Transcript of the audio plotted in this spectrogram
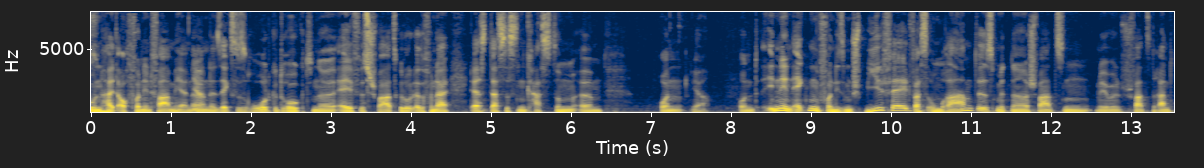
Und halt auch von den Farben her. Ne? Ja. Eine 6 ist rot gedruckt, eine 11 ist schwarz gedruckt. Also von daher, das, das ist ein Custom. Ähm, und ja, und in den Ecken von diesem Spielfeld, was umrahmt ist mit einer schwarzen, nee, mit einem schwarzen Rand,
